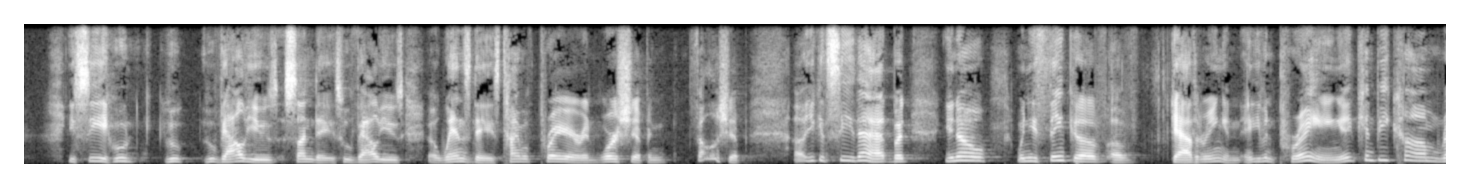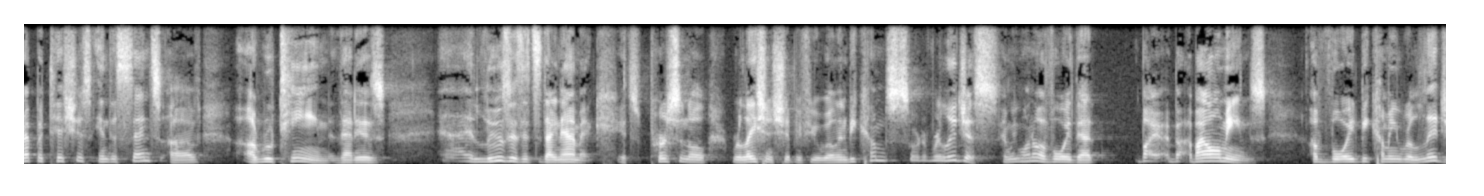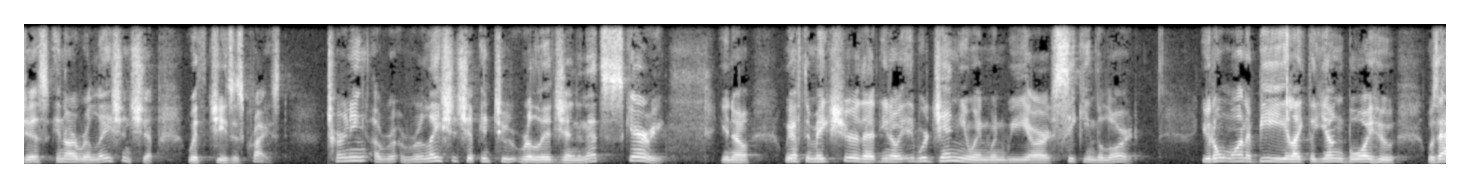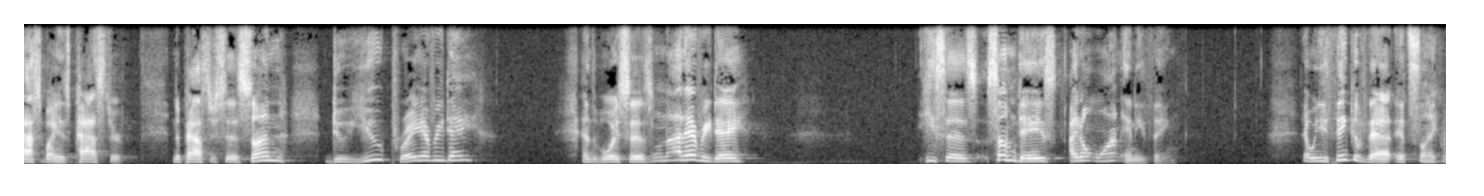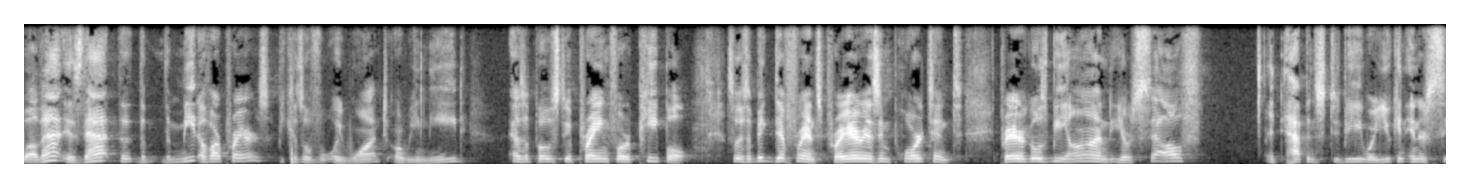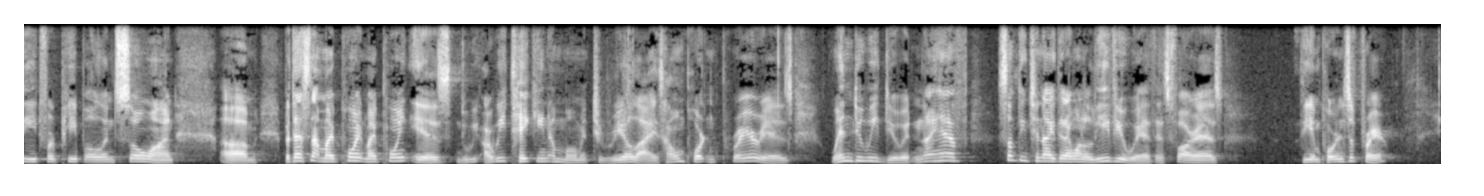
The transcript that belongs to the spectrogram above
You see who, who, who values Sundays, who values uh, Wednesdays, time of prayer and worship and fellowship. Uh, you can see that, but you know, when you think of, of gathering and even praying, it can become repetitious in the sense of a routine that is, uh, it loses its dynamic, its personal relationship, if you will, and becomes sort of religious. And we want to avoid that by, by all means. Avoid becoming religious in our relationship with Jesus Christ. Turning a, re- a relationship into religion, and that's scary. You know, we have to make sure that, you know, we're genuine when we are seeking the Lord. You don't want to be like the young boy who was asked by his pastor. And the pastor says, Son, do you pray every day? And the boy says, Well, not every day. He says, Some days I don't want anything. And when you think of that, it's like, well, that is that the, the, the meat of our prayers because of what we want or we need? As opposed to praying for people. So there's a big difference. Prayer is important, prayer goes beyond yourself. It happens to be where you can intercede for people and so on. Um, but that's not my point. My point is we, are we taking a moment to realize how important prayer is? When do we do it? And I have something tonight that I want to leave you with as far as the importance of prayer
